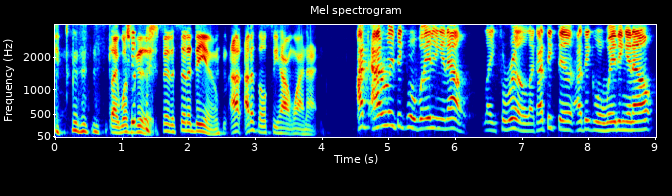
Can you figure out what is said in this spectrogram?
like, what's good? Send a send a DM. I, I just don't see how and why not. I, I really think we're waiting it out. Like for real. Like I think the I think we're waiting it out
